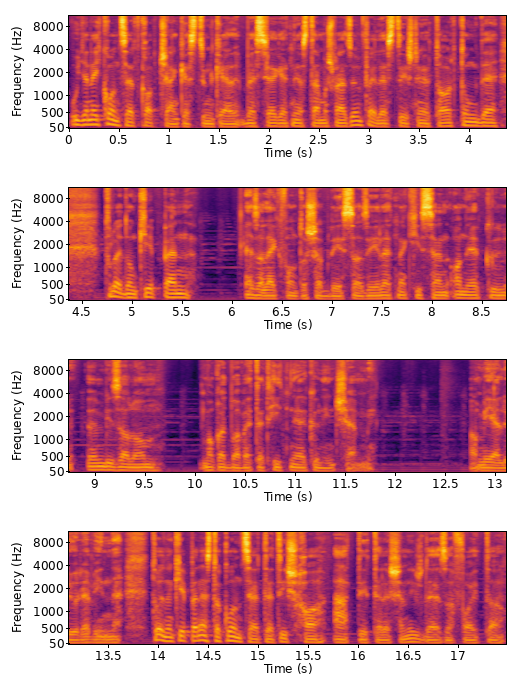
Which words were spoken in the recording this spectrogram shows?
Ugyan egy koncert kapcsán kezdtünk el beszélgetni, aztán most már az önfejlesztésnél tartunk, de tulajdonképpen ez a legfontosabb része az életnek, hiszen anélkül önbizalom, magadba vetett hit nélkül nincs semmi ami előre vinne. Tulajdonképpen ezt a koncertet is, ha áttételesen is, de ez a fajta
